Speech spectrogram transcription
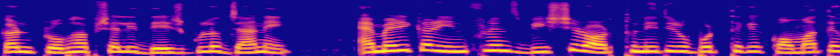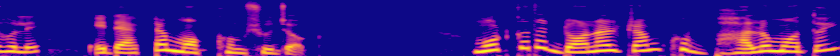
কারণ প্রভাবশালী দেশগুলো জানে, আমেরিকার ইনফ্লুয়েন্স বিশ্বের অর্থনীতির উপর থেকে কমাতে হলে এটা একটা মক্ষম সুযোগ। মোট কথা ডোনাল্ড ট্রাম্প খুব ভালো মতোই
